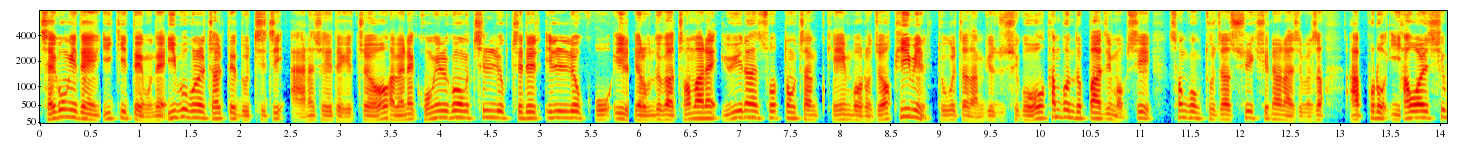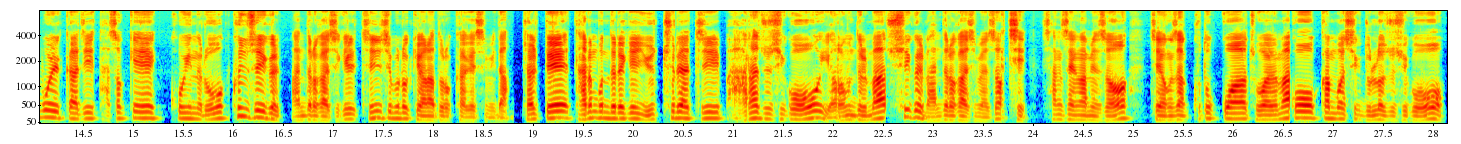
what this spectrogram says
제공이 돼 있기 때문에 이 부분을 절대 놓치지 않으셔야 되겠죠. 화면에 010-7671-1651 여러분들과 저만의 유일한 소통창 개인 번호죠. 비밀 두 글자 남겨주시고 한 번도 빠짐없이 성공 투자 수익 실현하시면서 앞으로 이 4월 15일까지 다섯 개의 코인으로 큰 수익을 만들어 가시길 진심으로 기원하도록 하겠습니다. 절대 다른 분들에게 유출하지 말아주시고 여러분들만 수익을 만들어 가시면서 같이 상생하면서 제 영상 구독과 좋아요만 꼭 한 번씩 눌러주시고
